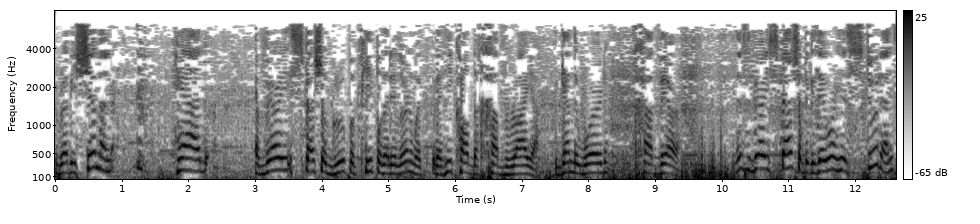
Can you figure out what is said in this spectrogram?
Rabbi Shimon had a very special group of people that he learned with that he called the Chavraya. Again, the word Chaver. This is very special because they were his students,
